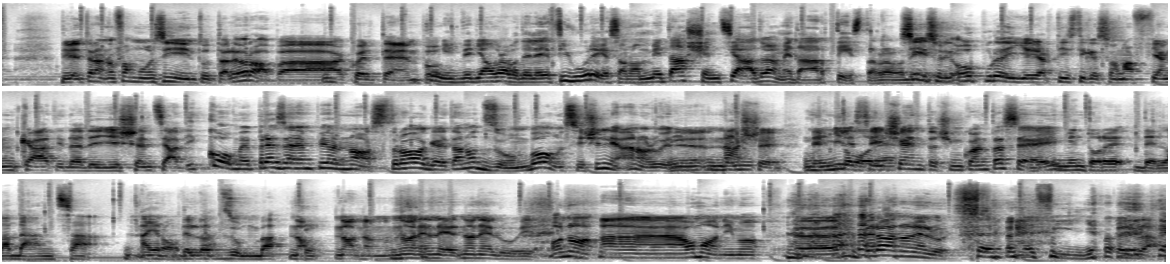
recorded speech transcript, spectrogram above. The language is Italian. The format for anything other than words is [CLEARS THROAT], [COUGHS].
diventeranno famosi in tutta l'Europa a quel tempo. Quindi vediamo proprio delle figure che sono a metà scienziato e a metà artista. proprio Sì, dei- oppure degli artisti che sono affiancati da degli scienziati, come per esempio il nostro Gaetano Zumbo, un siciliano, lui In- eh, nasce nel inventore. 1656 inventore della danza aerobica. dello Zumba. No, Sì. no, no, non è, non è lui. O no, ah, [LAUGHS] omonimo, eh, però non è lui. [LAUGHS] È figlio. Esatto.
